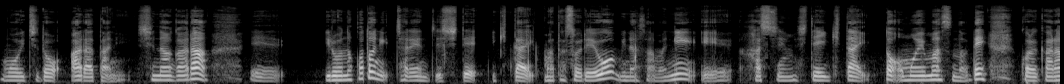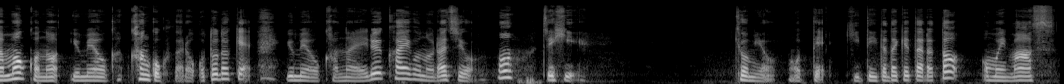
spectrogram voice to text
もう一度新たにしながら、えー、いろんなことにチャレンジしていきたい。またそれを皆様に、えー、発信していきたいと思いますので、これからもこの夢を韓国からお届け、夢を叶える介護のラジオをぜひ興味を持って聞いていただけたらと思います。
